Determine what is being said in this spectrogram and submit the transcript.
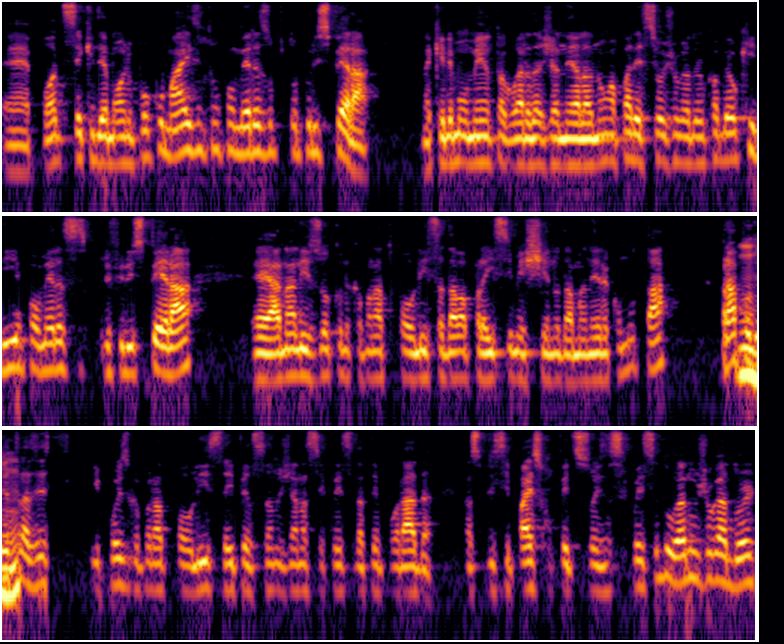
É, pode ser que demore um pouco mais, então o Palmeiras optou por esperar. Naquele momento agora da janela não apareceu o jogador que o Abel queria, o Palmeiras preferiu esperar é, analisou quando o Campeonato Paulista dava para ir se mexendo da maneira como tá, para poder uhum. trazer depois do Campeonato Paulista, aí pensando já na sequência da temporada, nas principais competições na sequência do ano, um jogador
